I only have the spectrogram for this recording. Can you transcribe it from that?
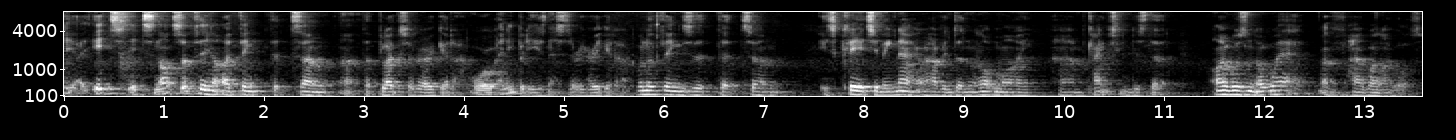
Yeah, it's it's not something I think that um, uh, that blokes are very good at, or anybody is necessarily very good at. One of the things that that um, is clear to me now, having done a lot of my um, counselling, is that I wasn't aware of how well I was.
